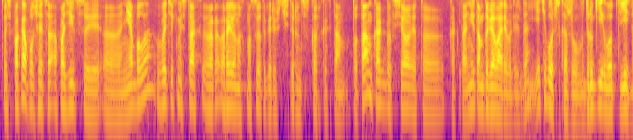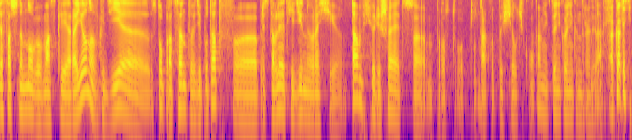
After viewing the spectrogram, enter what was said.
То есть пока, получается, оппозиции э, не было в этих местах, районах Москвы, ты говоришь, 14, сколько их там, то там как бы все это как-то, они там договаривались, да? Я тебе больше скажу. В другие, вот есть достаточно много в Москве районов, где 100% депутатов э, представляют Единую Россию. Там все решается просто вот, вот так вот по щелчку. Там никто никого не контролирует. Да. А как... ну, то есть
